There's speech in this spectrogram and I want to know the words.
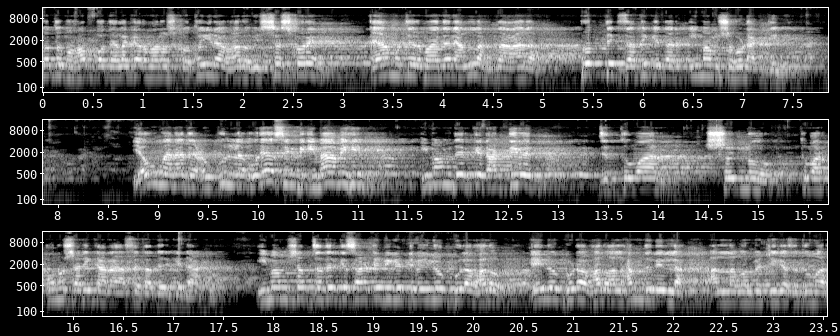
কত মহব্বত এলাকার মানুষ, কতই না ভালো, বিশ্বাস করেন, কেয়ামতের ময়দানে আল্লাহ তাআলা প্রত্যেক জাতিকে তার ইমাম সহ ডাক দিবে। ইয়াউমা ইমামদেরকে ডাক দিবেন যে তোমার সৈন্য, তোমার অনুসারী কারা আছে তাদেরকে ডাকো। ইমাম সাহেব যাদেরকে সার্টিফিকেট দিবে, এই লোকগুলা ভালো, এই লোকগুলা ভালো, আলহামদুলিল্লাহ। আল্লাহ বলবে, ঠিক আছে, তোমার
